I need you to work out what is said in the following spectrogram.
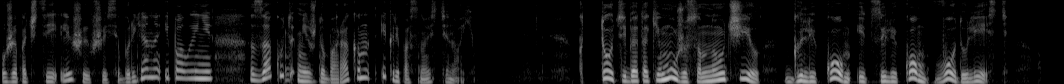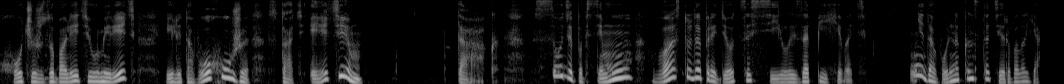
уже почти лишившийся бурьяна и полыни, закут между бараком и крепостной стеной. «Кто тебя таким ужасом научил голиком и целиком в воду лезть?» Хочешь заболеть и умереть, или того хуже, стать этим? Так, судя по всему, вас туда придется силой запихивать. Недовольно констатировала я.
